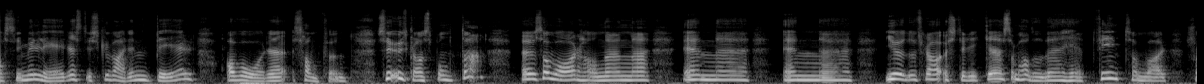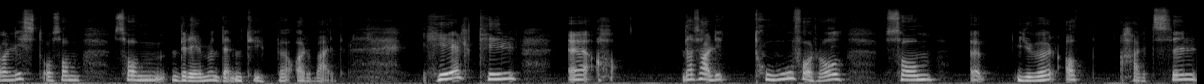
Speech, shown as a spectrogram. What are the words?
assimileres, de skulle være en del av våre samfunn. Så i utgangspunktet så var han en, en en uh, jøde fra Østerrike som hadde det helt fint, som var journalist, og som, som drev med den type arbeid. Helt til eh, Det er særlig to forhold som eh, gjør at Herzl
